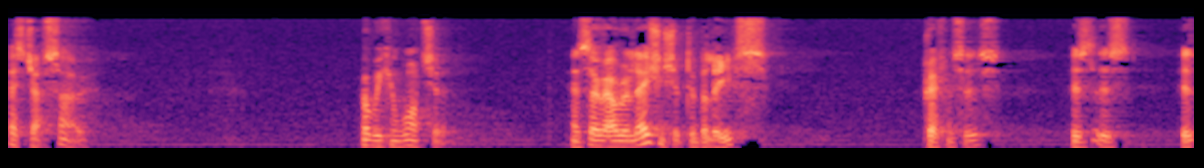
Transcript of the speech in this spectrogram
that's just so. But we can watch it. And so our relationship to beliefs, preferences, is, is, is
